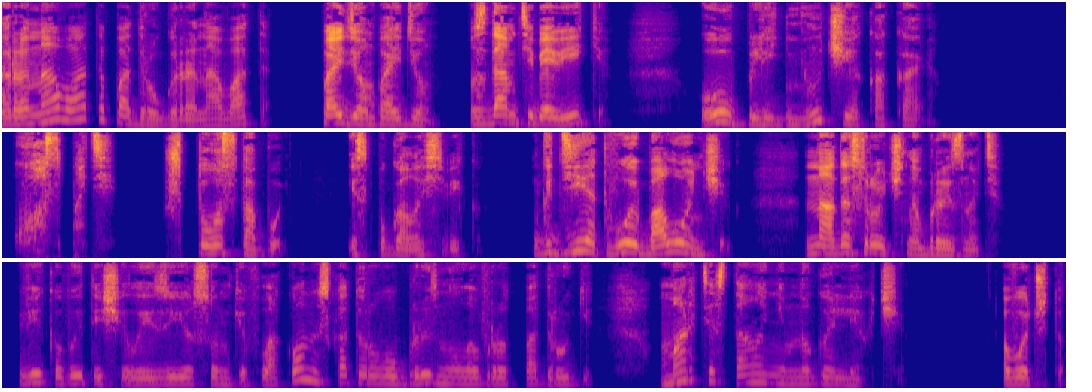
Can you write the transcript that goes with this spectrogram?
«Рановато, подруга, рановато. Пойдем, пойдем, сдам тебя Вике. О, бледнючая какая!» «Господи, что с тобой?» — испугалась Вика. «Где твой баллончик? Надо срочно брызнуть». Вика вытащила из ее сумки флакон, из которого брызнула в рот подруги. Марте стало немного легче. «Вот что,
